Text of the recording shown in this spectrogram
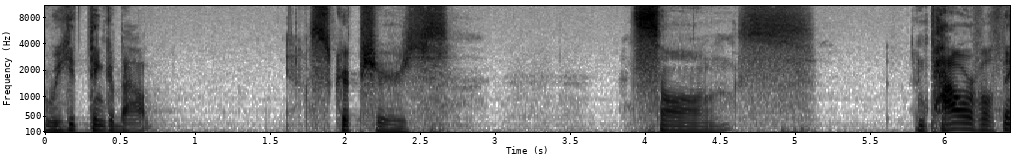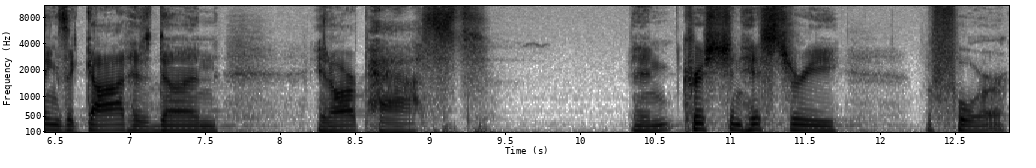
Or we could think about scriptures, songs, and powerful things that God has done in our past and in Christian history before.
